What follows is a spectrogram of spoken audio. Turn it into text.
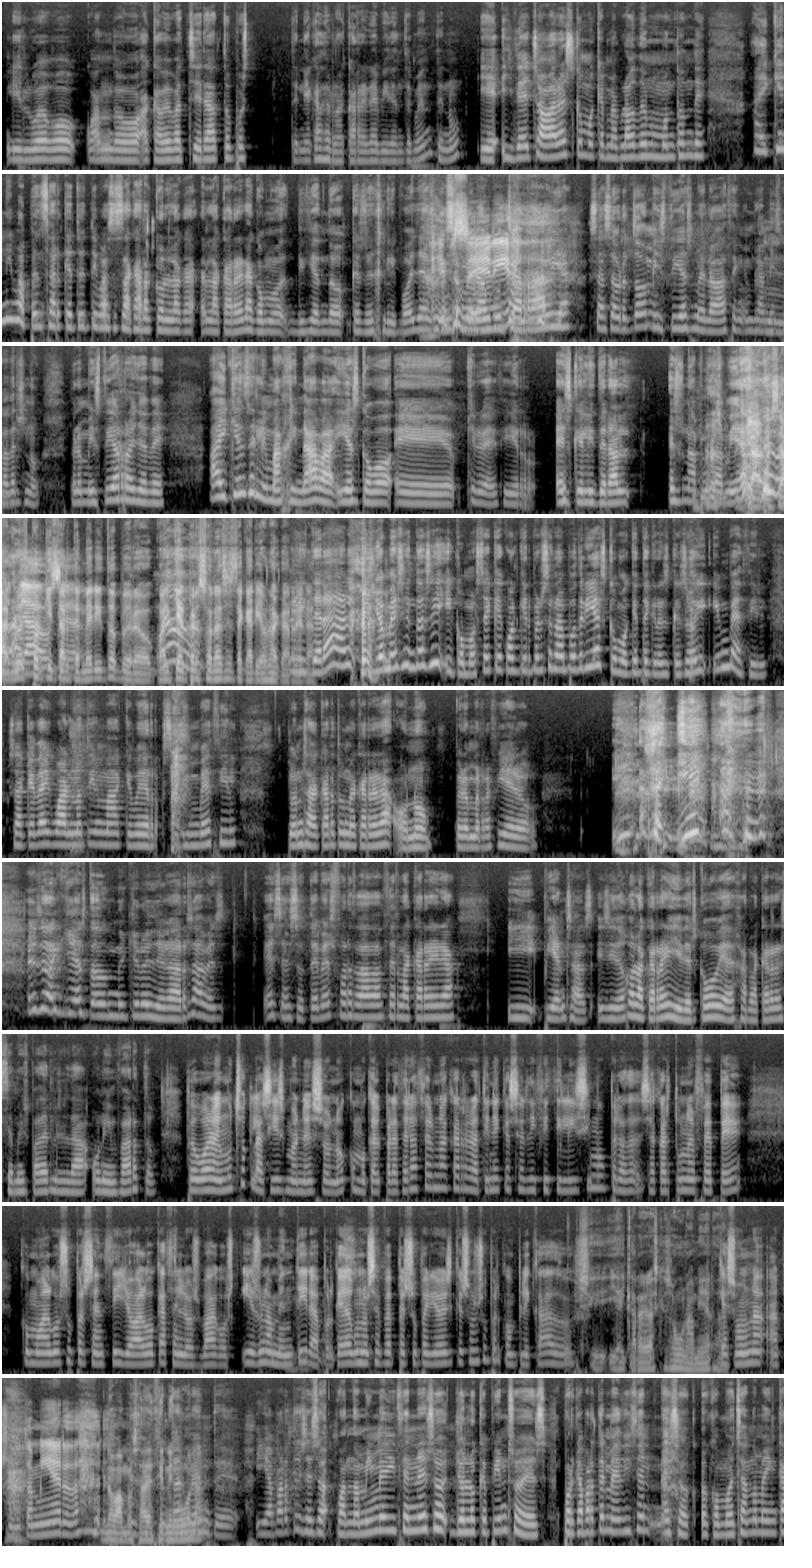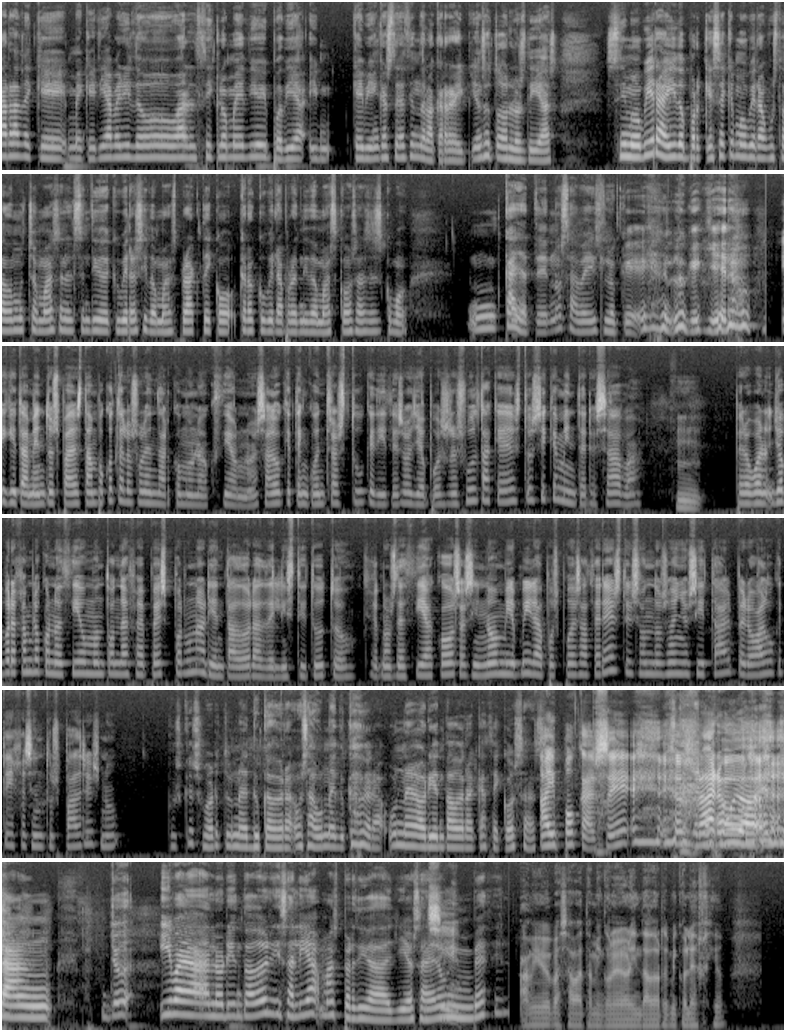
Y luego cuando acabé bachillerato, pues tenía que hacer una carrera, evidentemente, ¿no? Y, y de hecho ahora es como que me aplauden un montón de... Ay, ¿quién iba a pensar que tú te ibas a sacar con la, ca- la carrera? Como diciendo que soy gilipollas. ¿En Eso me da mucha rabia. O sea, sobre todo mis tíos me lo hacen. En plan, mis Mm. padres no. Pero mis tíos rollo de... Ay, ¿quién se lo imaginaba? Y es como... eh, quiero decir... Es que literal es una No puta es- mierda. claro, o sea, no es por o quitarte sea. mérito, pero cualquier No. persona se sacaría una carrera. Literal, y yo me siento así y como sé que cualquier persona podría, es como que te crees que soy imbécil. O sea, que da igual, no tiene nada que ver ser imbécil con sacarte una carrera o no, pero me refiero... Y, y es aquí hasta donde quiero llegar, ¿sabes? Es eso, te ves forzada a hacer la carrera y piensas, y si dejo la carrera y dices, ¿cómo voy a dejar la carrera si a mis padres les da un infarto? Pero bueno, hay mucho clasismo en eso, ¿no? Como que al parecer hacer una carrera tiene que ser dificilísimo, pero sacarte un FP como algo súper sencillo, algo que hacen los vagos. Y es una mentira, porque hay algunos FP superiores que son súper complicados, Sí, y hay carreras que son una mierda. que son una absoluta mierda. No vamos a decir ninguna. totalmente. Y aparte es eso, cuando a mí me dicen eso, yo lo que pienso es, porque aparte me dicen eso, como echándome en cara de que me quería haber ido al ciclo medio y podía, y qué bien que estoy haciendo la carrera, y pienso todos los días, si me hubiera ido, porque sé que me hubiera gustado mucho más en el sentido de que hubiera sido más práctico, creo que hubiera aprendido más cosas, es como, "Mm, cállate, no sabéis lo que, lo que quiero. Y que también tus padres tampoco te lo suelen dar como una opción, ¿no? Es algo que te encuentras tú que dices, oye, pues resulta que esto sí que me interesaba. Mm. Pero bueno, yo por ejemplo conocí un montón de FPs por una orientadora del instituto que nos decía cosas y no, mi- mira, pues puedes hacer esto y son dos años y tal, pero algo que te dijesen tus padres, no. Pues qué suerte, una educadora, o sea, una educadora, una orientadora que hace cosas. Hay pocas, ¿eh? es raro. juro, en plan, yo iba al orientador y salía más perdida de allí, o sea, era un Sí. imbécil. A mí me pasaba también con el orientador de mi colegio.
